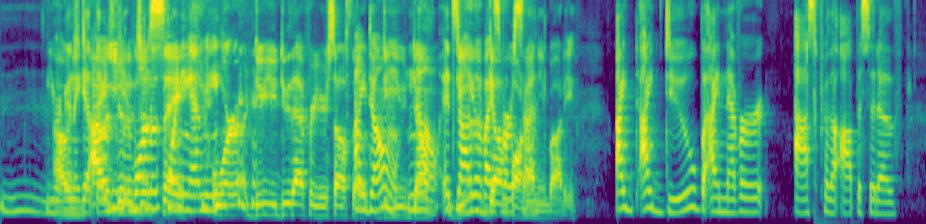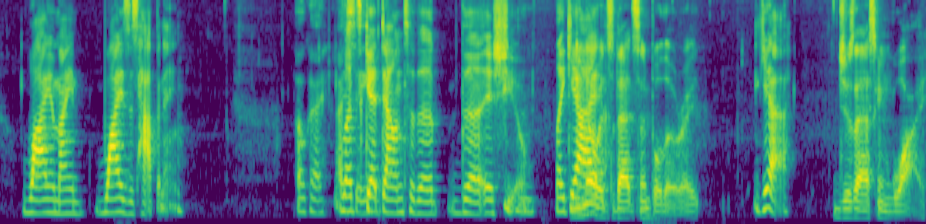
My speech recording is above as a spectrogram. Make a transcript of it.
Mm. You were gonna was- get there. was You- gonna One was say, pointing at me. Or do you do that for yourself? Though? I don't. Do you No, it's do not you the vice dump versa. on anybody? I I do, but I never ask for the opposite of why am I why is this happening? Okay. I Let's see. get down to the the issue. Mm-hmm. Like yeah, you know I- it's that simple though, right? yeah. Just asking why.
